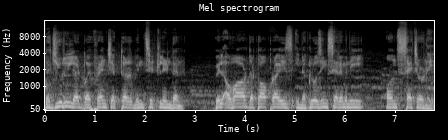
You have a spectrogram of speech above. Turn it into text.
The jury, led by French actor Vincent Lindon, will award the top prize in a closing ceremony on Saturday.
